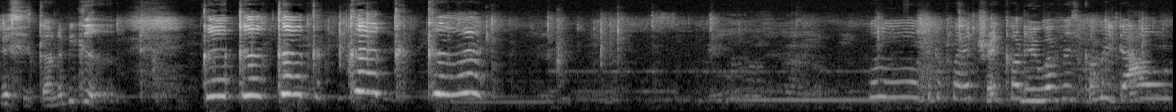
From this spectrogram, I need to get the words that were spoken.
this is gonna be good. Good, good, good, good, good, good. Oh, I'm gonna play a trick on whoever's coming down.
